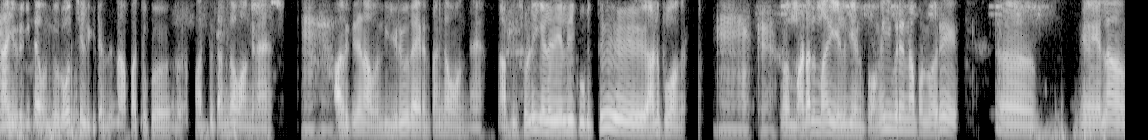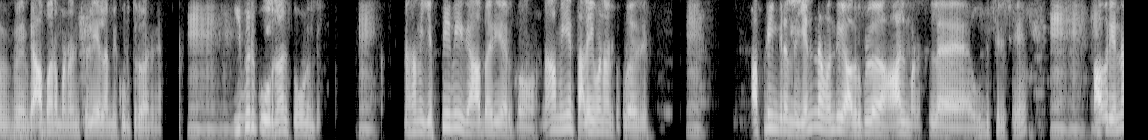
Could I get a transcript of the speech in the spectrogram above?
நான் இவர்கிட்ட வந்து ரோட் சைல்டு கிட்ட வந்து நான் பத்து பத்து தங்கம் வாங்கினேன். அவர்கிட்ட நான் வந்து இருபதாயிரம் தங்கம் வாங்கினேன். அப்படின்னு சொல்லி எழுதி எழுதி கொடுத்து அனுப்புவாங்க. மடல் மாதிரி எழுதி அனுப்புவாங்க. இவர் என்ன பண்ணுவாரு? எல்லாம் வியாபாரம் பண்ணணும்னு சொல்லி எல்லாமே கொடுத்துருவாருங்க. இவருக்கு ஒரு நாள் தோணுது. நாம எப்பயுமே வியாபாரியா இருக்கோம். நாம ஏன் தலைவனா இருக்கக்கூடாது? அப்படிங்கிற அந்த எண்ணம் வந்து அவருக்குள்ள ஆள் மனசுல உதிச்சிருச்சு. அவர் என்ன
